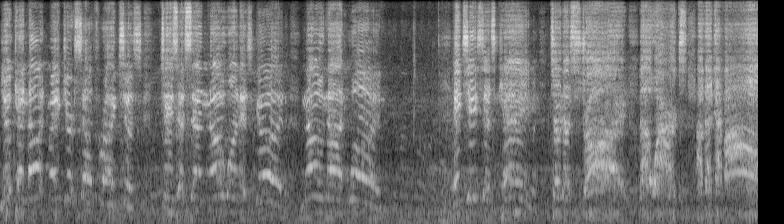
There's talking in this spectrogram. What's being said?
You cannot make yourself righteous. Jesus said, No one is good. No, not one. And Jesus came to destroy the works of the devil.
